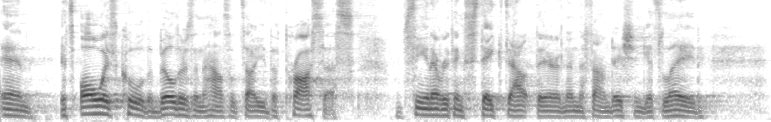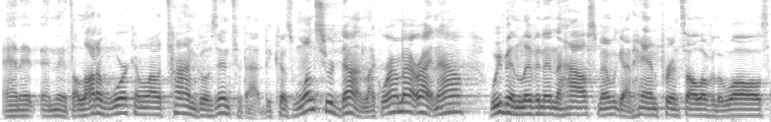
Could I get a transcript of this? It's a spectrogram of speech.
and it's always cool. The builders in the house will tell you the process, seeing everything staked out there, and then the foundation gets laid. And, it, and it's a lot of work and a lot of time goes into that because once you're done, like where I'm at right now, we've been living in the house, man. We got handprints all over the walls.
